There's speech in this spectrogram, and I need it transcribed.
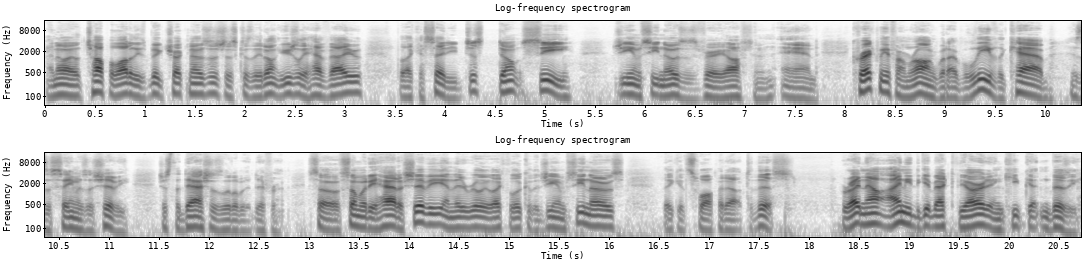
I know I chop a lot of these big truck noses just because they don't usually have value, but like I said, you just don't see GMC noses very often. And correct me if I'm wrong, but I believe the cab is the same as a Chevy, just the dash is a little bit different. So if somebody had a Chevy and they really like the look of the GMC nose, they could swap it out to this. But right now, I need to get back to the yard and keep getting busy.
